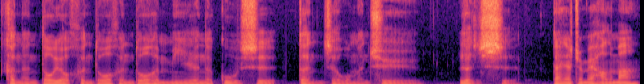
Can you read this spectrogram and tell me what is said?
可能都有很多很多很迷人的故事等着我们去认识。大家准备好了吗？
